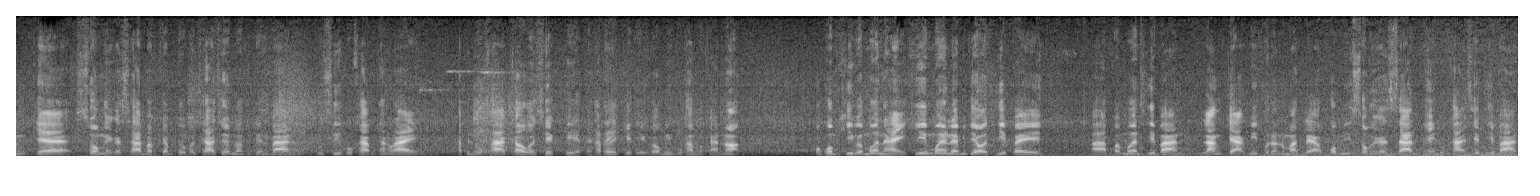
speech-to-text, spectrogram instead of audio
งแค่ส่งเอกสารประจำตัวประชาชนนอกทะเบียนบ้าน ผู้ซื้อผู้ค้ำทางไร่ถ้าเป็นลูกค้าเก่าก็เช็คเกรดนะครับถ้าเกรดเอกเรามีผู้ค้ำเหมือนกันเนาะพอผมขี้ประเมินให้ขี้เมินอไรไม่เจอาที่ไปประเมินที่บ้าน หลังจากมีผลอนุมัติแล้ว ผมมีส่งเอกสารให้ลูกค้าเส้นที่บ้าน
